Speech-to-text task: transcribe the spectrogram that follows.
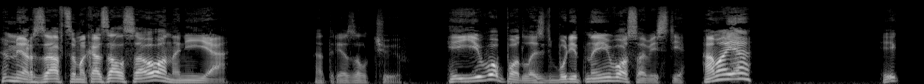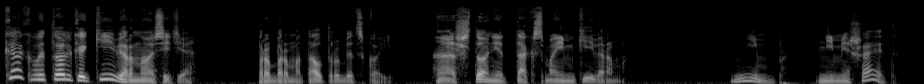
Мерзавцем оказался он, а не я, — отрезал Чуев. И его подлость будет на его совести, а моя... И как вы только кивер носите, — пробормотал Трубецкой. А что не так с моим кивером? нимб не мешает?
